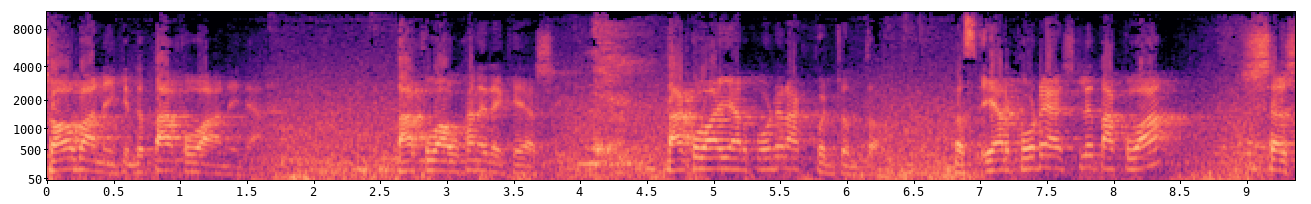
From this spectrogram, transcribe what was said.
সব আনি, কিন্তু তাকোয়া আনি না। তাকোয়া ওখানে রেখে আসি। তাকুয়া এয়ারপোর্টের আগ পর্যন্ত। এয়ারপোর্টে আসলে তাকোয়া শেষ।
